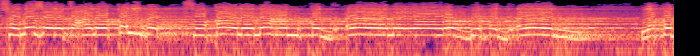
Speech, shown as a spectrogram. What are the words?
فنزلت على قلبه فقال نعم قد آن يا رب قد آن. لقد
